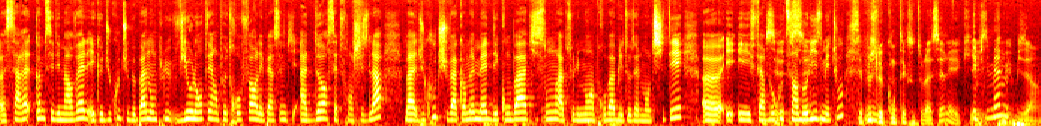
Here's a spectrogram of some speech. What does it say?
euh, ça reste- comme c'est des Marvel et que du coup tu peux pas non plus violenter un peu trop fort les personnes qui adorent cette franchise là bah du coup tu vas quand même mettre des combats qui sont absolument improbables et totalement cheatés euh, et, et faire beaucoup de symbolisme et tout C'est plus Mm. le contexte autour de la série qui, Et est, puis qui même- est bizarre.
